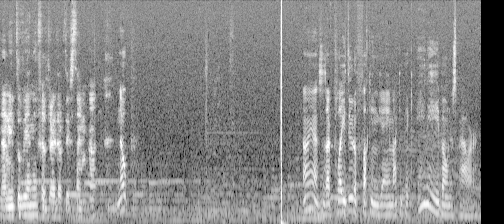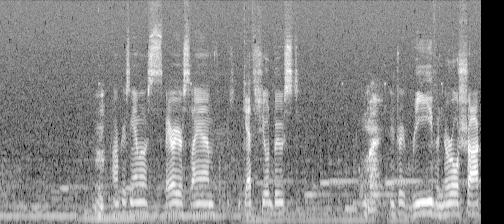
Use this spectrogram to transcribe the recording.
no need to be an infiltrator this time, huh? Nope. Oh yeah, and since I've played through the fucking game, I can pick any bonus power. Hmm. Armor piercing ammo, barrier slam, Geth shield boost, Oh my. Reave, Neural Shock,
